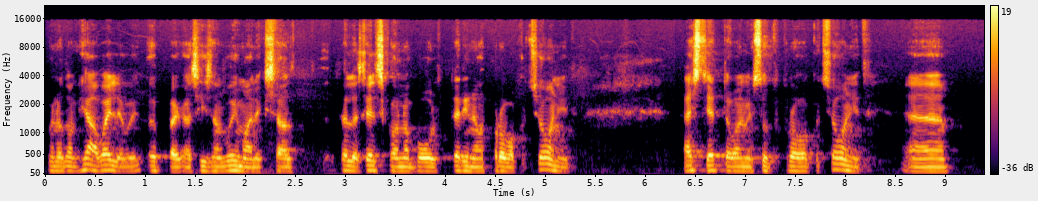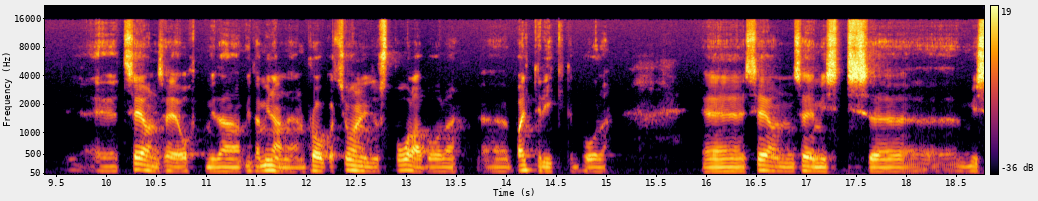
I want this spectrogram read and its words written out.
kui nad on hea väljaõppega, siis on võimalik sealt selle seltskonna poolt erinevad provokatsioonid, hästi ettevalmistatud provokatsioonid. Äh, et see on see oht, mida, mida mina näen, provokatsioonid just Poola poole, Balti riikide poole see on see, mis, mis,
